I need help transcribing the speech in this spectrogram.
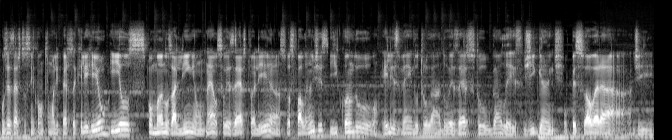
os exércitos se encontram ali perto daquele rio e os romanos alinham, né, o seu exército ali, as suas falanges, e quando eles vêm do outro lado o exército gaulês gigante, o pessoal era de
